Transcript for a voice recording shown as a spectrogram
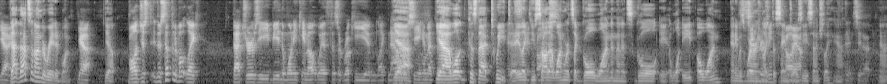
Yeah. That that's an underrated one. yeah. Yep. Well, just there's something about like that jersey being the one he came out with as a rookie, and like now Yeah. we're seeing him at the Yeah, well, because that tweet, eh? Like you saw that one where it's like goal one and then it's goal eight, what, eight oh one, and he was Same wearing jersey? like the same Oh, yeah. jersey essentially. Yeah, I didn't see that. yeah,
